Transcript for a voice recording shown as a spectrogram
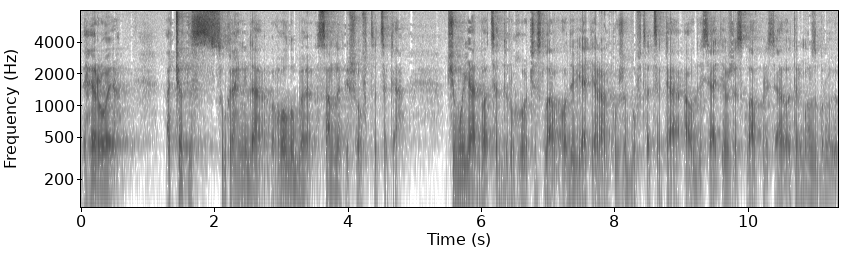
героя. А чого ти, сука, гніда голубе, сам не пішов в ЦЦК? Чому я 22 числа о 9 ранку вже був в ЦЦК, а о 10 вже склав присягу, отримав зброю,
